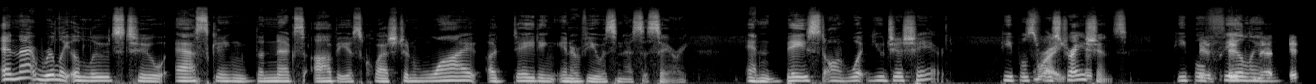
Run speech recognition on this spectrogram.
And that really alludes to asking the next obvious question why a dating interview is necessary. And based on what you just shared, people's Right. frustrations, people It's- it's feeling. ne- it-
